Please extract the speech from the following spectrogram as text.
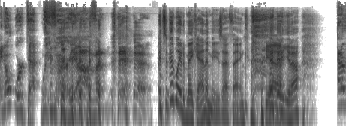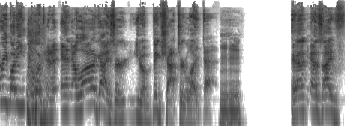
I don't work that way very often It's a good way to make enemies, I think. Yeah. you know? Everybody look and, and a lot of guys are you know big shots are like that mm-hmm And as I've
